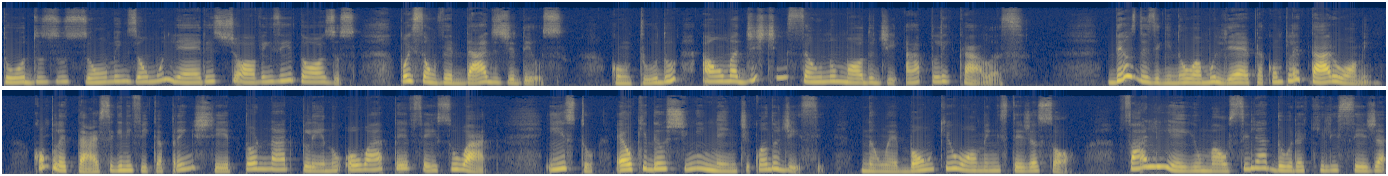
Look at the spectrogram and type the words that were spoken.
todos os homens ou mulheres, jovens e idosos, pois são verdades de Deus. Contudo, há uma distinção no modo de aplicá-las. Deus designou a mulher para completar o homem. Completar significa preencher, tornar pleno ou aperfeiçoar. Isto é o que Deus tinha em mente quando disse: Não é bom que o homem esteja só. Far-lhe-ei uma auxiliadora que lhe seja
